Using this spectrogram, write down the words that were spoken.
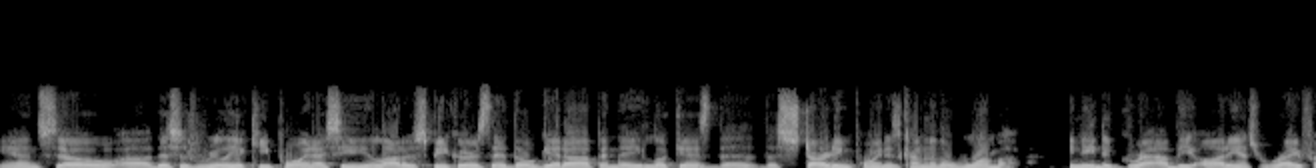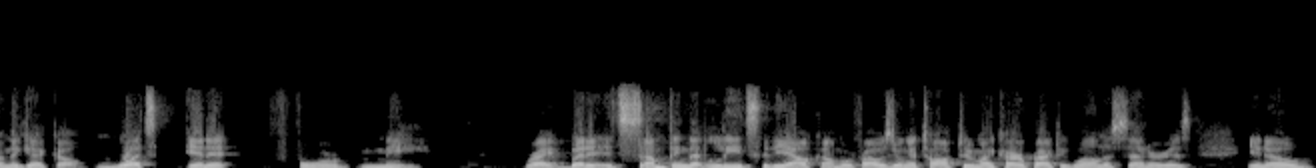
And so uh, this is really a key point. I see a lot of speakers that they'll get up and they look as the the starting point is kind of the warm up. You need to grab the audience right from the get go. What's in it for me? Right, but it's something that leads to the outcome. Or if I was doing a talk to my chiropractic wellness center, is you know,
